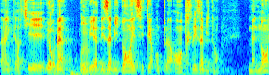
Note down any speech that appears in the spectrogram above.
un quartier urbain où il y a des habitants et c'était en plein entre les habitants. Maintenant,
